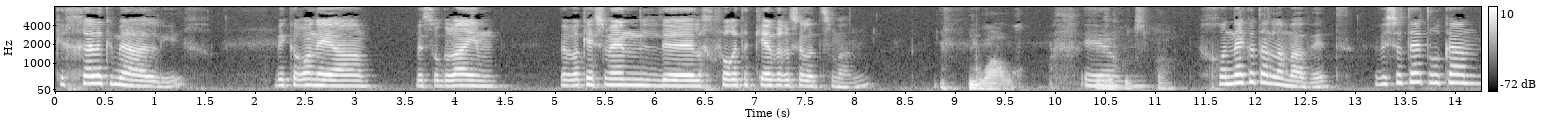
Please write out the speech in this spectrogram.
כחלק מההליך. בעיקרון היה, בסוגריים, מבקש מהן לחפור את הקבר של עצמן. וואו, איזה אמ, חוצפה. חונק אותן למוות, ושותה את רוקן.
